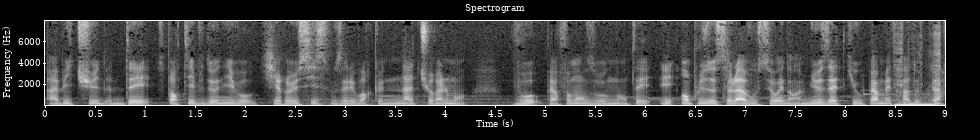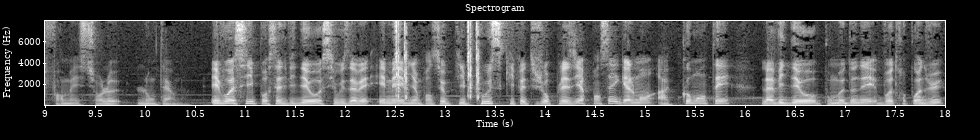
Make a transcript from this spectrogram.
habitudes des sportifs de haut niveau qui réussissent, vous allez voir que naturellement, vos performances vont augmenter. Et en plus de cela, vous serez dans un mieux-être qui vous permettra de performer sur le long terme. Et voici pour cette vidéo. Si vous avez aimé, eh bien pensez au petit pouce qui fait toujours plaisir. Pensez également à commenter la vidéo pour me donner votre point de vue.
